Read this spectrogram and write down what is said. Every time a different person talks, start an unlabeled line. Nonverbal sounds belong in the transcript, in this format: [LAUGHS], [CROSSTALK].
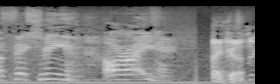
It's me, alright?
Micah.
Ladies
